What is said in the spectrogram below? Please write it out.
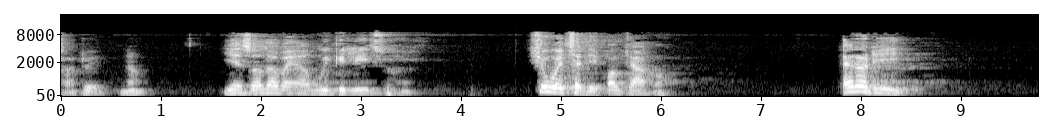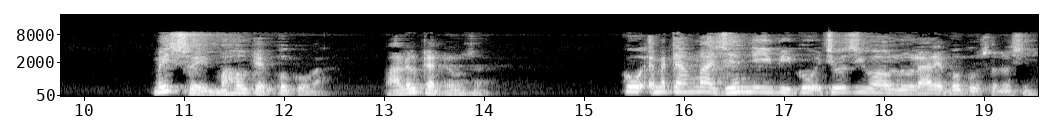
ဆိုတာတွေ့နော်ရင်စောစောပိုင်းက wikileaks ဆိုလျှို့ဝှက်ချက်တွေပေါက်ချားကုန်အဲ့တော့ဒီမိတ်ဆွေမဟုတ်တဲ့ပုဂ္ဂိုလ်က ဘာလို့တတ်တုံးဆိုကိုအမတန်မှယဉ်နီးပြီးကိုအကျိုးစီးပွားကိုလိုလားတဲ့ပုဂ္ဂိုလ်ဆိုလို့ရှိရင်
